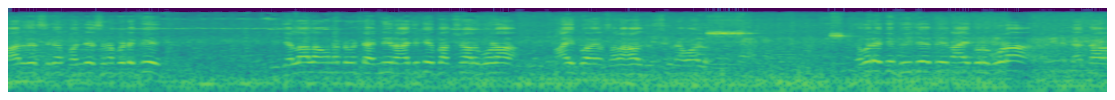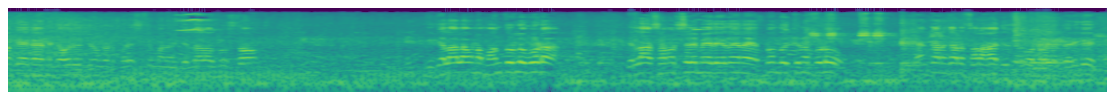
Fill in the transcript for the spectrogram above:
కార్యదర్శిగా పనిచేసినప్పటికీ ఈ జిల్లాలో ఉన్నటువంటి అన్ని రాజకీయ పక్షాలు కూడా నాయకులు ఆయన సలహాలు తీసుకునేవాళ్ళు. ఎవరికి బీజేపీ నాయకులు కూడా జక్కావకే గారిని గౌరవించినటువంటి పరిస్థితి మనం ఈ జిల్లాలో చూస్తాం. ఈ జిల్లాలో ఉన్న మంత్రులు కూడా జిల్లా సమస్యల మీద ఏదైనా ఇబ్బంది వచ్చినప్పుడు వెంకన్న గారు సలహా తీసుకోవడం జరిగేది.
